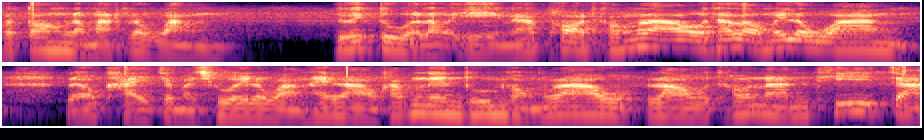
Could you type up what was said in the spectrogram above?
ก็ต้องระมัดระวังด้วยตัวเราเองนะพอร์ตของเราถ้าเราไม่ระวัง แล้วใครจะมาช่วยระวังให้เราครับ เงินทุนของเราเราเท่านั้นที่จะ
